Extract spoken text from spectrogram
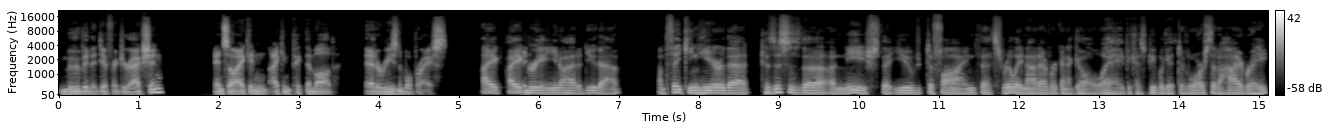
move in a different direction. And so I can I can pick them up at a reasonable price. I, I agree. And you know how to do that. I'm thinking here that because this is the, a niche that you've defined that's really not ever going to go away because people get divorced at a high rate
